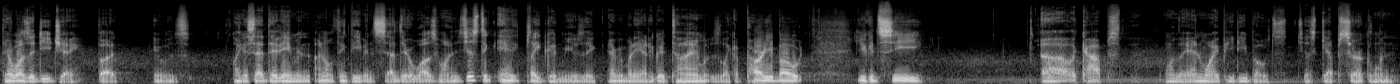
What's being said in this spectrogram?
there was a DJ, but it was, like I said, they didn't even, I don't think they even said there was one. It's just, a, it played good music. Everybody had a good time. It was like a party boat. You could see uh, the cops, one of the NYPD boats, just kept circling,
